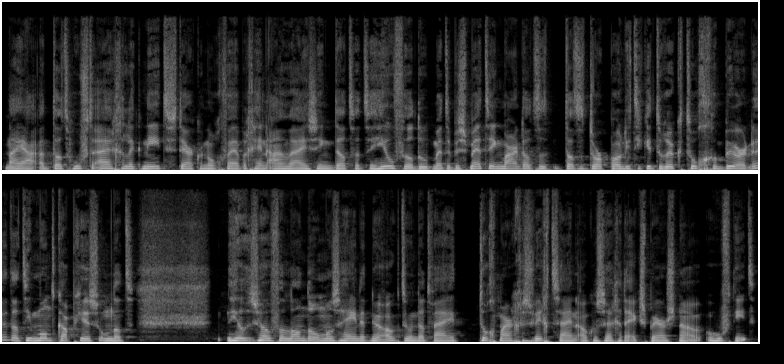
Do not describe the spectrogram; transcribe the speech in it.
nou ja, dat hoeft eigenlijk niet. Sterker nog, we hebben geen aanwijzing dat het heel veel doet met de besmetting, maar dat het, dat het door politieke druk toch gebeurde. Dat die mondkapjes, omdat heel zoveel landen om ons heen het nu ook doen, dat wij toch maar gezwicht zijn, ook al zeggen de experts, nou, hoeft niet.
